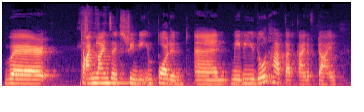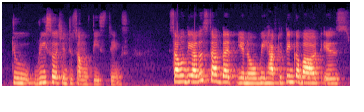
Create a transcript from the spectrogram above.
where timelines are extremely important and maybe you don't have that kind of time to research into some of these things? Some of the other stuff that you know we have to think about is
